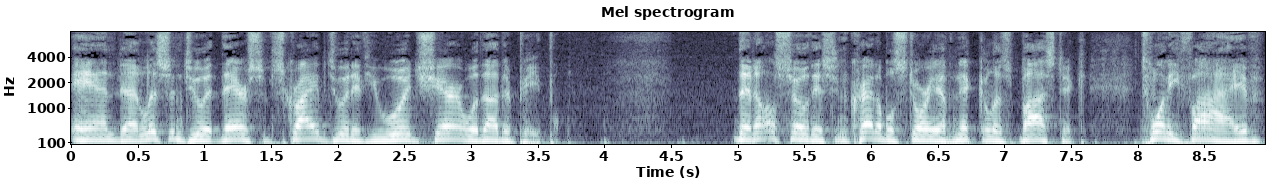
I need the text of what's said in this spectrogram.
and uh, listen to it there. Subscribe to it if you would. Share it with other people. Then also this incredible story of Nicholas Bostic, 25,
